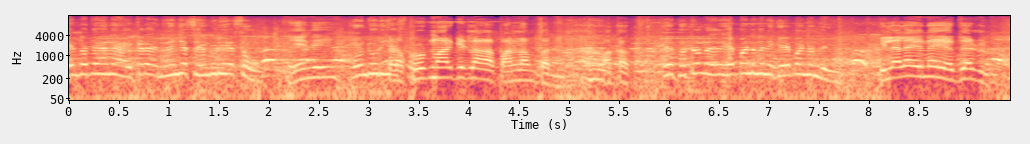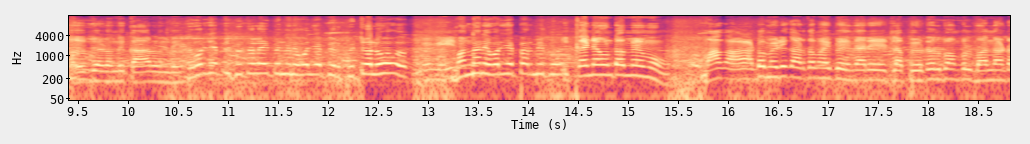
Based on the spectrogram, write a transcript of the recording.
ఏం పెద్దయినా ఇక్కడ నువ్వేం చేస్తావు? ఏం డ్యూటీ చేస్తావు? ఏంది? ఏం డ్యూటీ ఇక్కడ చేస్తావు? ఫ్రూట్ మార్కెట్లో పండ్లు అమ్ముతాను పక్కకు. ఏ పెట్రోల్ ఏ బండి ఉంది నీకు? ఏ బండి ఉంది? పిల్లలే ఉన్నాయి ఎఫ్జెడ్ ఎఫ్జెడ్ ఉంది కారు ఉంది. ఎవరు చెప్పారు పెట్రోల్ అయిపోయిందని ఎవరు చెప్పారు? పెట్రోల్ మందని ఎవరు చెప్పారు మీకు? ఇక్కడనే ఉంటాం మేము. మాకు ఆటోమేటిక్ అర్థమైపోయింది. అరే ఇట్లా పెట్రోల్ పంపులు బంద్ అంట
